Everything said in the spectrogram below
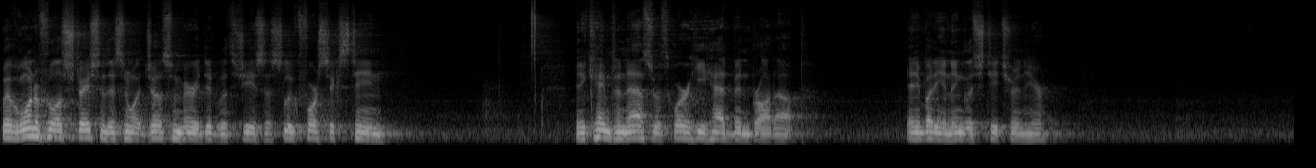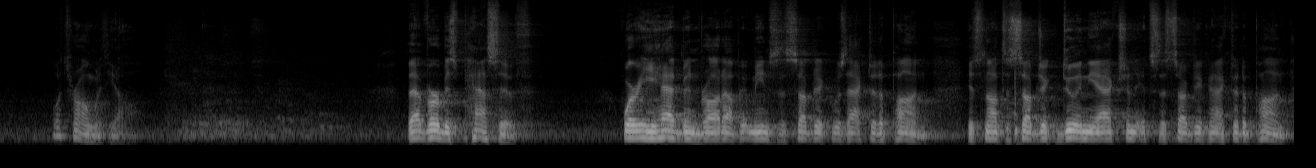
We have a wonderful illustration of this in what Joseph and Mary did with Jesus. Luke 4:16. And he came to Nazareth where he had been brought up. Anybody an English teacher in here? What's wrong with y'all? That verb is passive. Where he had been brought up, it means the subject was acted upon. It's not the subject doing the action, it's the subject acted upon.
